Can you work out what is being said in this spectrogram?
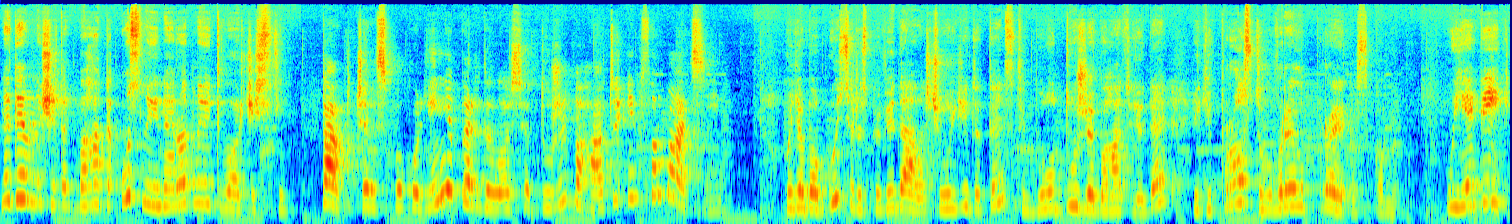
Не дивно, що так багато усної народної творчості. Так, через покоління передалося дуже багато інформації. Моя бабуся розповідала, що у її дитинстві було дуже багато людей, які просто говорили приказками. Уявіть,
